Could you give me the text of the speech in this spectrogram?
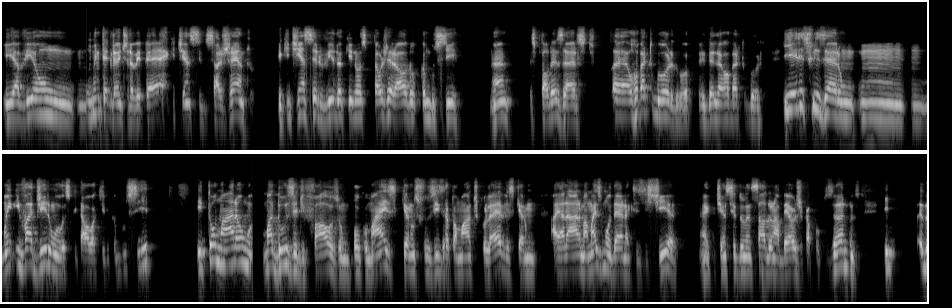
e havia um, um, integrante da VPR que tinha sido sargento e que tinha servido aqui no Hospital Geral do Cambuci, né? Hospital do Exército. É, o Roberto Gordo, o apelido dele é Roberto Gordo. E eles fizeram um, um, invadiram o hospital aqui do Cambuci e tomaram uma dúzia de FAUS, um pouco mais, que eram os fuzis automáticos leves, que eram, era a arma mais moderna que existia, né, que tinha sido lançado na Bélgica há poucos anos,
